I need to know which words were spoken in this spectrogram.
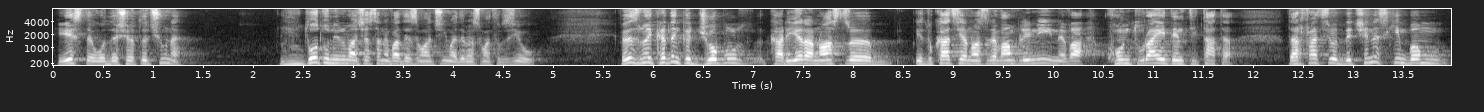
este o deșertăciune. Totul din lumea aceasta ne va dezamăgi mai devreme sau mai târziu. Vedeți, noi credem că jobul, cariera noastră, educația noastră ne va împlini, ne va contura identitatea. Dar, fraților, de ce ne schimbăm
